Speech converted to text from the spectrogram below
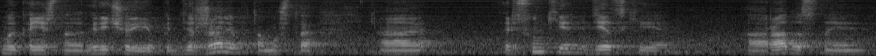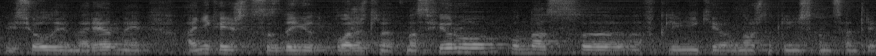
мы, конечно, горячо ее поддержали, потому что э, рисунки детские, а, радостные, веселые, нарядные. Они, конечно, создают положительную атмосферу у нас э, в клинике, в научно-клиническом центре.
